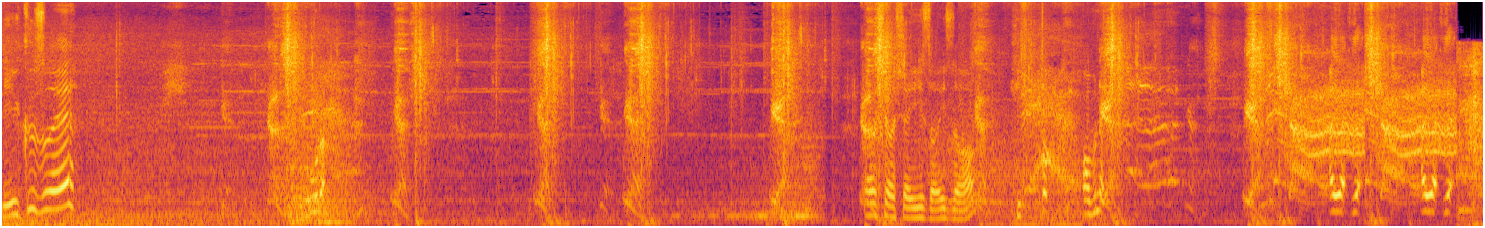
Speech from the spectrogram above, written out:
行くぜほら。よしよし、いいぞ、いいぞ。ヒット、危ねあ、いや、いや、あ、いや、いや。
